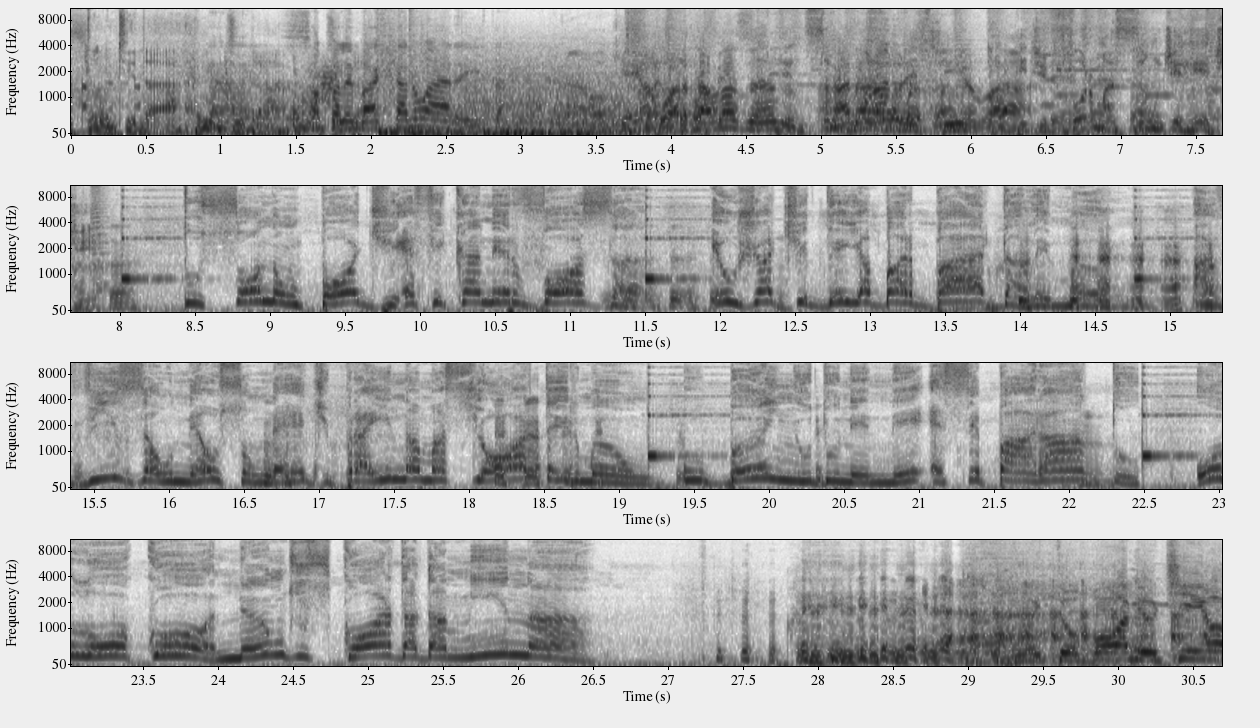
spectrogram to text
Atlântida, Atlântida. Só pra lembrar que tá no ar aí, tá? Agora tá vazando. Ah, não, é agora. E de formação de rede. Tu só não pode é ficar nervosa. Eu já te dei a barbada, alemão. Avisa o Nelson Ned pra ir na maciota, irmão. O banho do nenê é separado. Ô louco, não discorda da mina. Muito bom, Miltinho.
